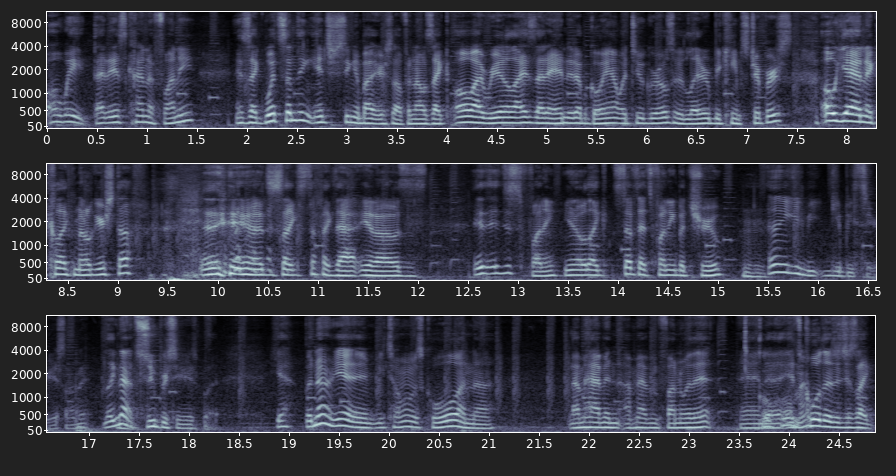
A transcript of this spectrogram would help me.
oh wait, that is kind of funny. It's like, what's something interesting about yourself? And I was like, oh, I realized that I ended up going out with two girls who later became strippers. Oh yeah, and I collect Metal Gear stuff. And, you know, just like stuff like that. You know, it was just, it, it's just funny. You know, like stuff that's funny but true. Mhm. And then you could be you could be serious on it, like not super serious, but yeah. But no, yeah, Miitomo was cool, and uh, I'm having I'm having fun with it, and Cool, uh, cool, it's man. cool to just like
